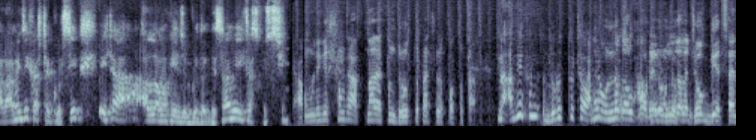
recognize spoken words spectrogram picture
আর আমি যে কাজটা করছি এটা আল্লাহ আমাকে এই যোগ্যতা দিয়েছেন আমি এই কাজ করছি। আওয়ামী লীগের সঙ্গে আপনার এখন দূরত্বটা আসলে কতটা? না আমি এখন দূরত্বটা আপনি অন্য দল করেন অন্য দলে যোগ দিয়েছেন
